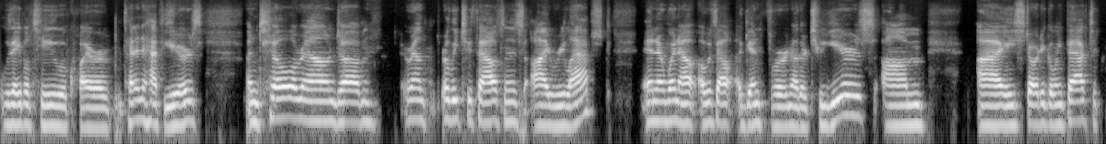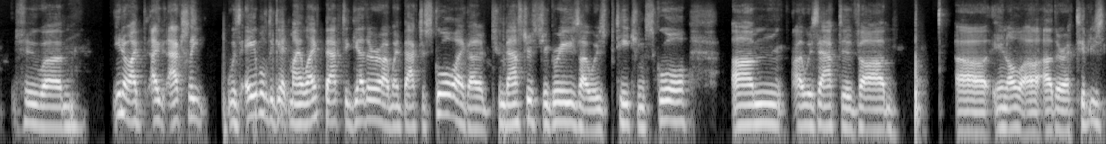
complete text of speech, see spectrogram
was able to acquire 10 and a half years until around um, around early 2000s, I relapsed and I went out, I was out again for another two years. Um, I started going back to, to um, you know, I, I actually was able to get my life back together. I went back to school. I got two master's degrees. I was teaching school. Um, I was active um, uh, in all uh, other activities.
